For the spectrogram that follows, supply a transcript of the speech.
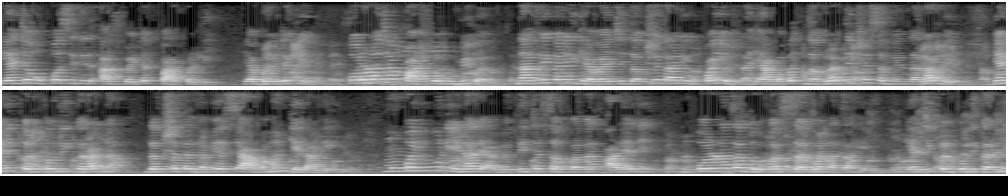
यांच्या उपस्थितीत आज बैठक पार पडली. या बैठकीत कोरोनाच्या पार्श्वभूमीवर नागरिकांनी घ्यावयाची दक्षता आणि उपाययोजना याबाबत नगराध्यक्ष समीर लावडे यांनी कणकवलीकरांना दक्षता घ्यावी असे आवाहन केलं आहे. मुंबईहून येणाऱ्या व्यक्तींच्या संपर्कात आल्याने कोरोनाचा धोका सर्वांनाच आहे. याची कणकवलीकरांनी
